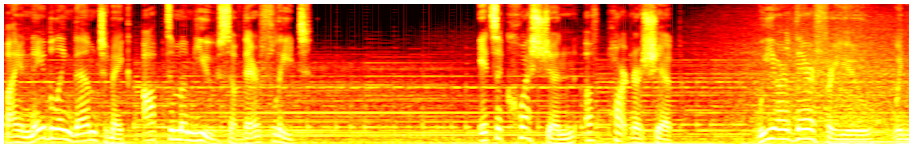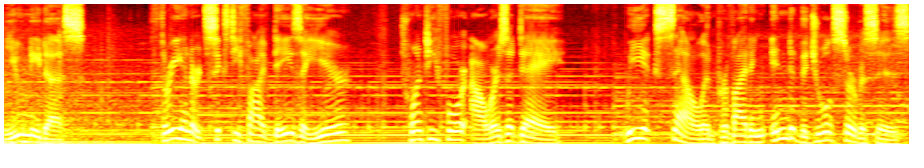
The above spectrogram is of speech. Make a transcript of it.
by enabling them to make optimum use of their fleet. It's a question of partnership. We are there for you when you need us. 365 days a year, 24 hours a day. We excel in providing individual services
